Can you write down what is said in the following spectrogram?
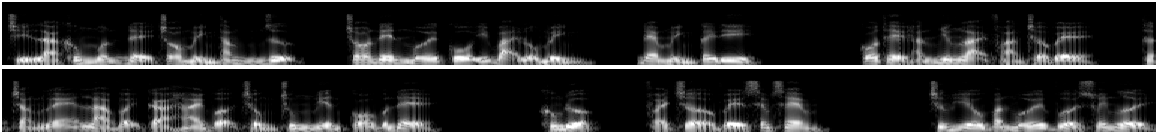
chỉ là không muốn để cho mình tham dự, cho nên mới cố ý bại lộ mình, đem mình tây đi. Có thể hắn nhưng lại phản trở về, thật chẳng lẽ là vậy cả hai vợ chồng trung niên có vấn đề? Không được, phải trở về xem xem. Trương hiếu văn mới vừa xoay người,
